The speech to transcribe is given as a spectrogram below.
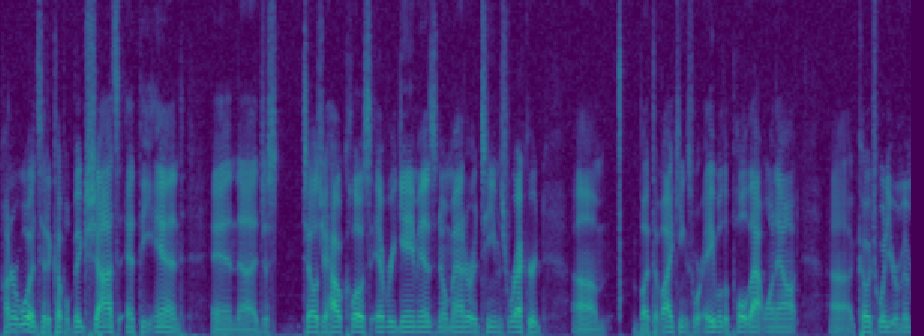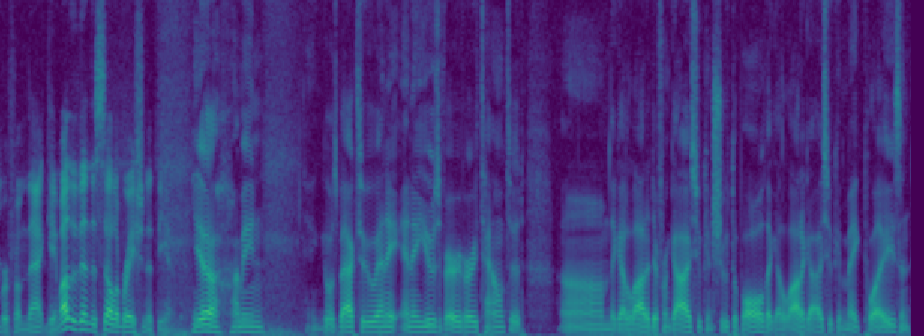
Hunter Woods hit a couple big shots at the end, and just tells you how close every game is, no matter a team's record. Um, but the Vikings were able to pull that one out. Uh, Coach, what do you remember from that game, other than the celebration at the end? Yeah, I mean, it goes back to NA, NAU is very, very talented. Um, they got a lot of different guys who can shoot the ball. They got a lot of guys who can make plays, and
